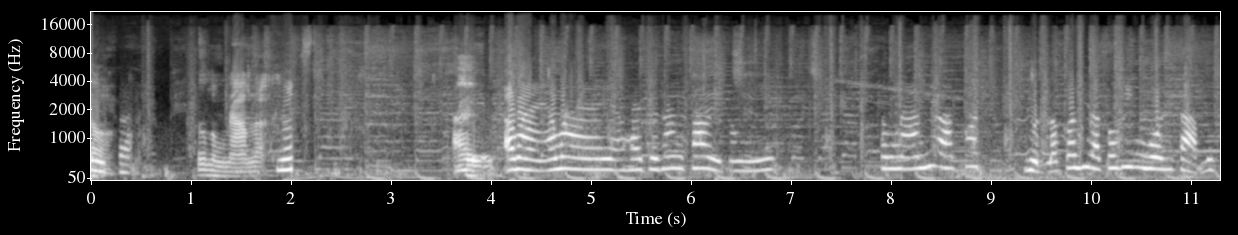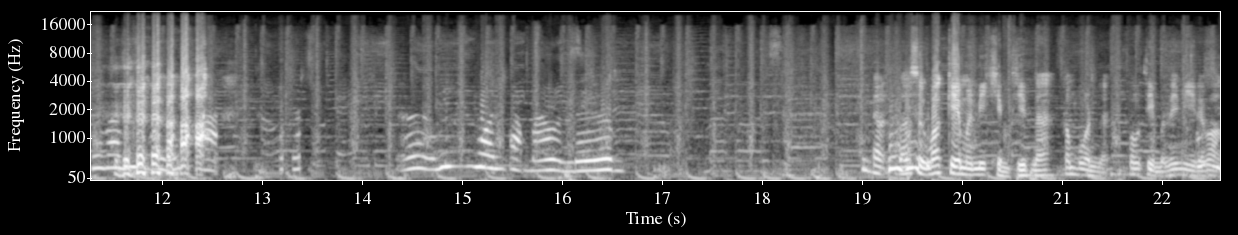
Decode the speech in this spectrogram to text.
ต่อ ต้องลงน้ำละ เออเอาใหม่เอาใหม่แพรจะนั่งเฝ้าอยู่ตรงนี้ ตรงน้ำที่รักก็หยุดแล้วก็ที่รักก็วิ่งวนกลับไม่ใช่ว่าวิ่งไปวิ่งกลับเออวิ่งวนกลับมาเหมือนเดิม แต่รู้สึกว่าเกมมันมีเข็มทิศนะข้างบนอะปกติมันไม่มีหรือเปล่า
